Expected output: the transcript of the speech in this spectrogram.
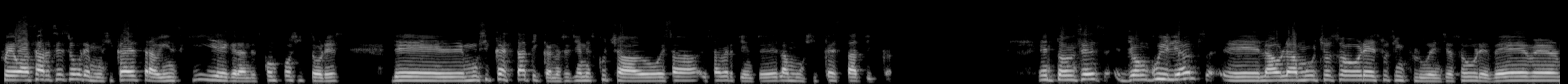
fue basarse sobre música de Stravinsky y de grandes compositores de música estática. No sé si han escuchado esa, esa vertiente de la música estática. Entonces, John Williams, él habla mucho sobre sus influencias sobre Weber,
